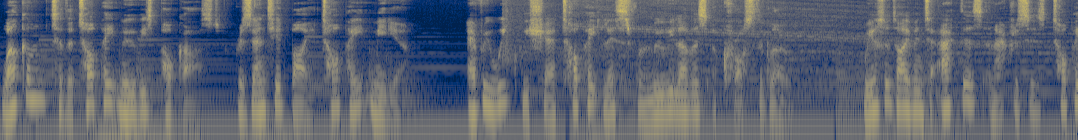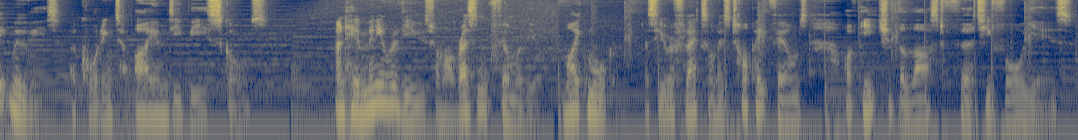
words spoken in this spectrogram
Welcome to the Top 8 Movies podcast, presented by Top 8 Media. Every week we share top 8 lists from movie lovers across the globe. We also dive into actors and actresses' top 8 movies according to IMDb scores. And hear mini reviews from our resident film reviewer, Mike Morgan, as he reflects on his top 8 films of each of the last 34 years.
